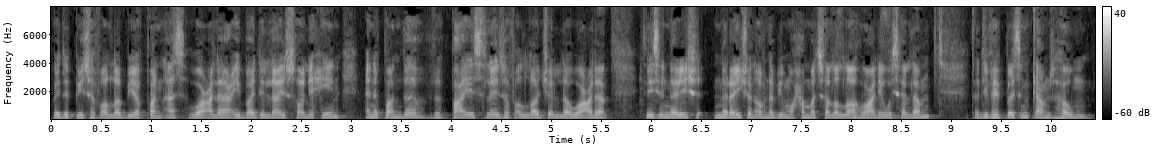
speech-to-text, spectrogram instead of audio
may the peace of Allah be upon us, wa ala ibadillahi salihin, and upon the, the pious slaves of Allah Jalla wa ala. There is a narration, narration of Nabi Muhammad sallallahu alayhi wasallam that if a person comes home,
